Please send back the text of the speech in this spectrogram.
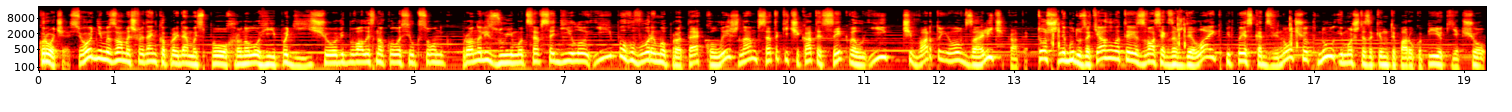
Коротше, сьогодні ми з вами швиденько пройдемось по хронології подій, що відбувались навколо Silksong, проаналізуємо це все діло і поговоримо про те, коли ж нам все-таки чекати сиквел і чи варто його взагалі чекати. Тож не буду затягувати, з вас, як завжди, лайк, підписка, дзвіночок, ну і можете закинути пару копійок, якщо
